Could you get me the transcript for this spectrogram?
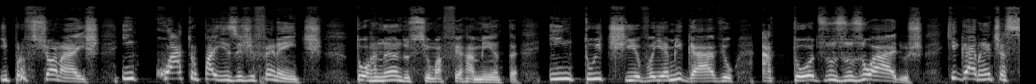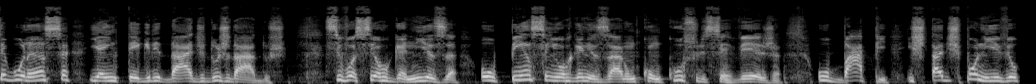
e profissionais, em quatro países diferentes, tornando-se uma ferramenta intuitiva e amigável a todos os usuários, que garante a segurança e a integridade dos dados. Se você organiza ou pensa em organizar um concurso de cerveja, o BAP está disponível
